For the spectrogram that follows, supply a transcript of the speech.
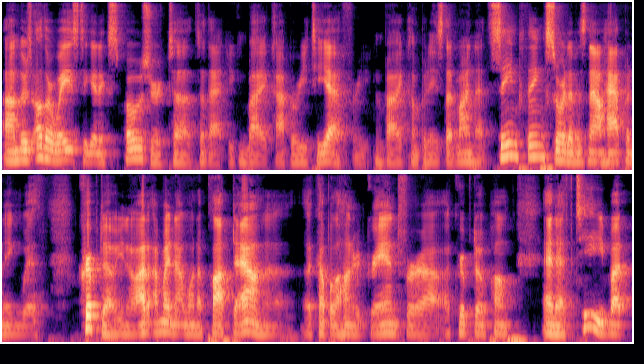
Um, there's other ways to get exposure to, to that. You can buy a copper ETF or you can buy companies that mine that. Same thing sort of is now happening with crypto. You know, I, I might not want to plop down a, a couple of hundred grand for a, a CryptoPunk NFT, but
